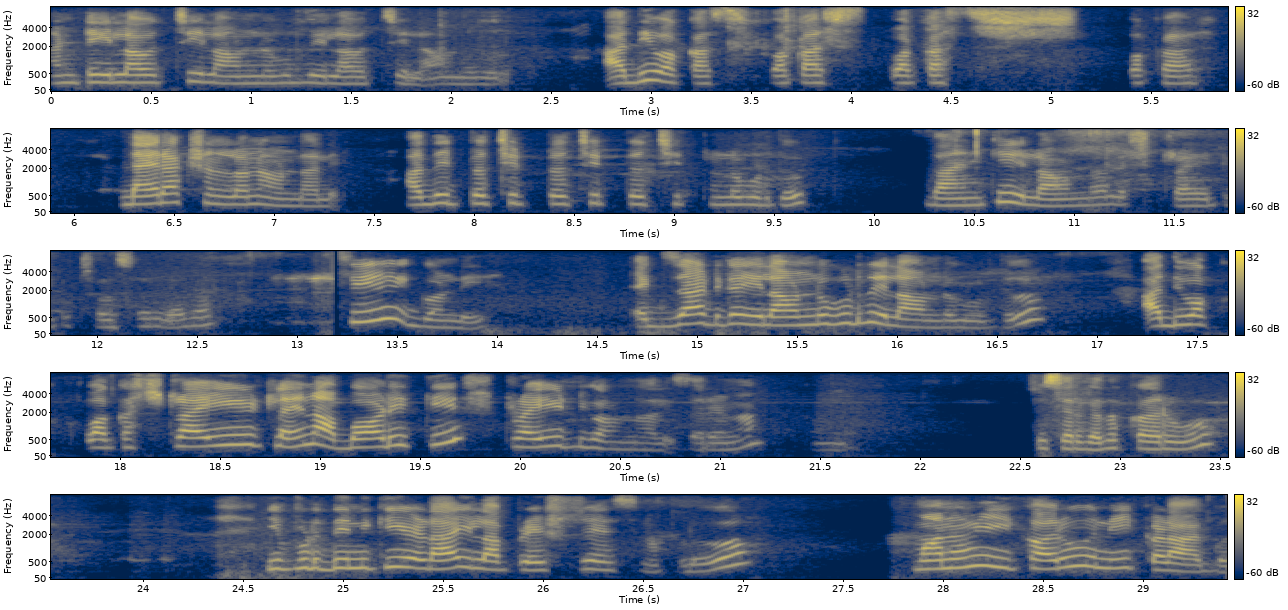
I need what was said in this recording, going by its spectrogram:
అంటే ఇలా వచ్చి ఇలా ఉండకూడదు ఇలా వచ్చి ఇలా ఉండకూడదు. అది ఒక ఒక ఒక ఒక డైరెక్షన్లోనే ఉండాలి. అది ఇట్టు వచ్చి ఇట్టు వచ్చి వచ్చి ఉండకూడదు. దానికి ఇలా ఉండాలి స్ట్రైట్గా చూసారు కదా? సిగోండి ఇగోండి. ఎగ్జాక్ట్గా ఇలా ఉండకూడదు ఇలా ఉండకూడదు. అది ఒక ఒక స్ట్రైట్ లైన్ ఆ బాడీకి స్ట్రైట్గా ఉండాలి సరేనా? చూసారు కదా కరువు? ఇప్పుడు దీనికి ఇక్కడ ఇలా ప్రెస్ చేసినప్పుడు మనం ఈ కరువుని ఇక్కడ ఆగో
